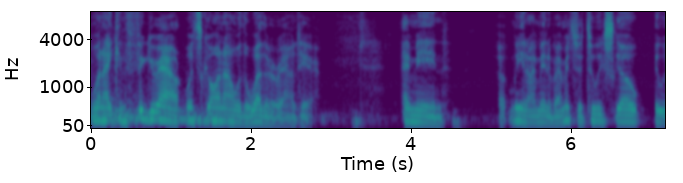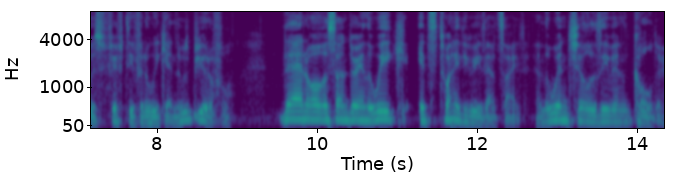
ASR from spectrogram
when I can figure out what's going on with the weather around here. I mean, uh, you know, I made a bar mitzvah two weeks ago. It was 50 for the weekend. It was beautiful. Then all of a sudden during the week, it's 20 degrees outside, and the wind chill is even colder.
